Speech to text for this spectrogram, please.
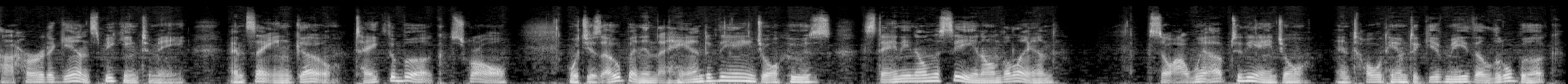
I heard again speaking to me, and saying, Go, take the book, scroll, which is open in the hand of the angel who is standing on the sea and on the land. So I went up to the angel and told him to give me the little book.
